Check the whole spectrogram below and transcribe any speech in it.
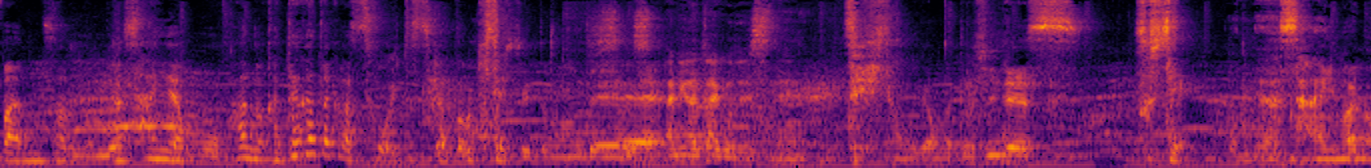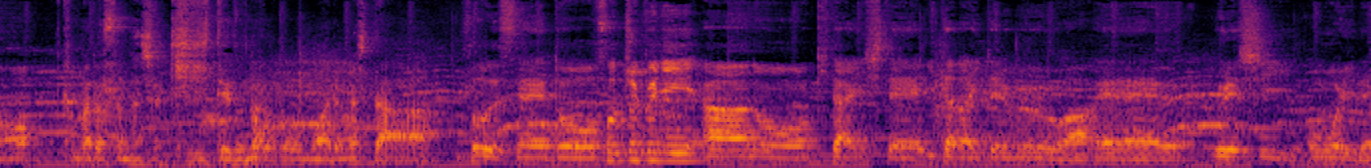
判さんの皆さんやもうファンの方々がそういった姿を期待していると思うので。ありがたいことですね。ぜひとも頑張ってほしいです。そして皆さん今の鎌田さんの話を聞いてどんなことを思われました？そうですね、えっと、率直にあの期待していただいている部分は、えー、嬉しい思いで、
